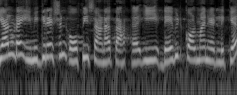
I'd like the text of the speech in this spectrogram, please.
ഇയാളുടെ ഇമിഗ്രേഷൻ ഓഫീസാണ് ഈ ഡേവിഡ് കോൾമാൻ ഹെഡ്ലിക്ക്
